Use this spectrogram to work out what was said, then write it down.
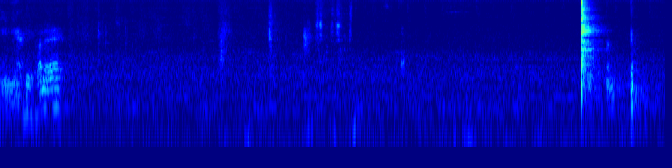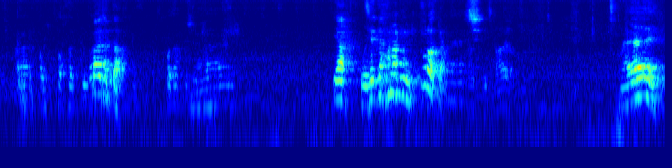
이해하게 가네. 아, 벌써 썼던가? 빠졌다. 보다 보지 마. 야, 쟤도 하나 좀 뚫었다. 에이.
